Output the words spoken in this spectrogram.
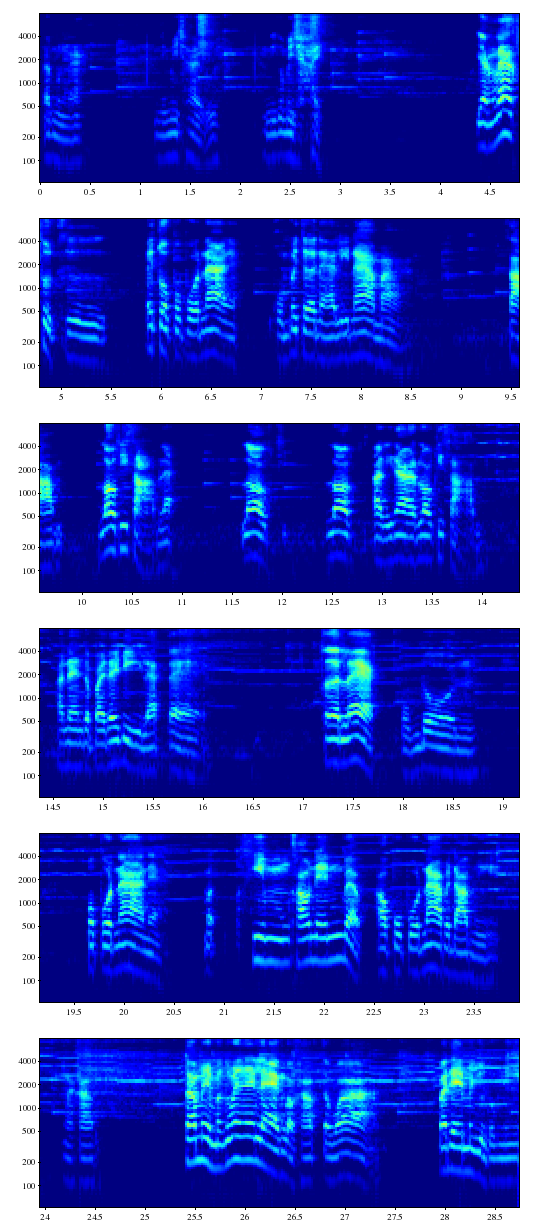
แป๊บหนึ่งนะ อันนี้ไม่ใช่อุ้ยอันนี้ก็ไม่ใช่ อย่างแรกสุดคือไอตัวโปโปนาเนี่ย ผมไปเจอในอารีนามาสามรอบที่สามแล้วรอบรอบอารีนารอบที่สามคะแนนจะไปได้ดีแล้วแต่เทิร์นแรกผมโดนโปโปนาเนี่ยมาทีมเขาเน้นแบบเอาโปโปนาไปดามจนะครับดาเมจมันก็ไม่ได้แรงหรอกครับ แต่ว่าประเด็นมันอยู่ตรงนี้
